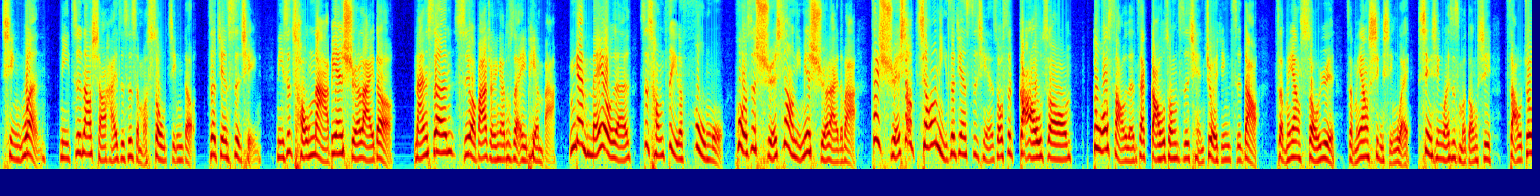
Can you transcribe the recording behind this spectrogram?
请问你知道小孩子是怎么受精的这件事情？你是从哪边学来的？男生十有八九应该都是 A 片吧？应该没有人是从自己的父母或者是学校里面学来的吧？在学校教你这件事情的时候是高中，多少人在高中之前就已经知道怎么样受孕，怎么样性行为，性行为是什么东西，早就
